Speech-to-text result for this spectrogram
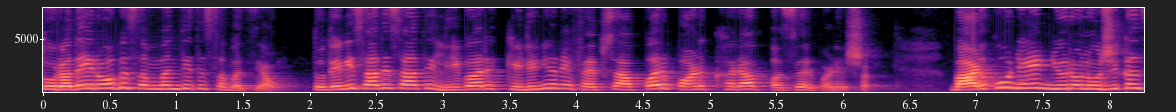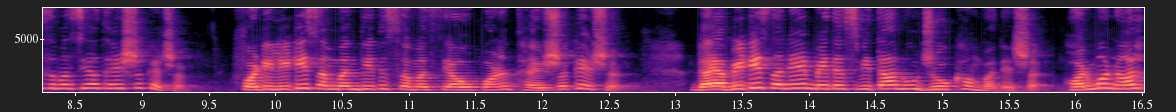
તો હૃદય રોગ સંબંધિત સમસ્યાઓ. તો તેની સાથે સાથે લીવર, કિડની અને ફેફસા પર પણ ખરાબ અસર પડે છે. બાળકોને ન્યુરોલોજીકલ સમસ્યા થઈ શકે છે. ફર્ટિલિટી સંબંધિત સમસ્યાઓ પણ થઈ શકે છે. ડાયાબિટીસ અને મેદસ્વીતાનું જોખમ વધે છે. હોર્મોનલ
